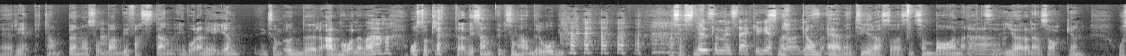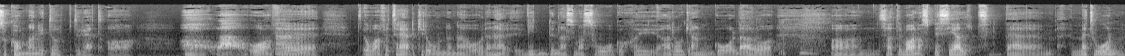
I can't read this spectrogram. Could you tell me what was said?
reptampen och så band vi fast den i våran egen, liksom under armhålorna. Och så klättrade vi samtidigt som han drog. Alltså är som en säkerhet då. snacka Liksom. om äventyr alltså som barn att göra den saken. Och så kommer man lite upp, du vet. Åh, åh wow, ovanför, ovanför trädkronorna och den här vidderna som man såg och sjöar och granngårdar. Och, ja, så att det var något speciellt det här med torn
